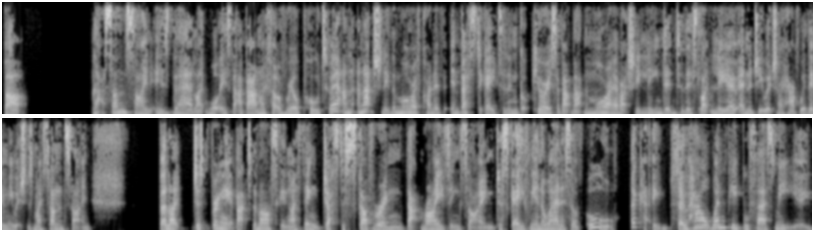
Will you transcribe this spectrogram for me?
but that sun sign is there like what is that about? And i felt a real pull to it. And and actually the more i've kind of investigated and got curious about that the more i have actually leaned into this like leo energy which i have within me which is my sun sign. But like just bringing it back to the masking i think just discovering that rising sign just gave me an awareness of oh okay. So how when people first meet you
